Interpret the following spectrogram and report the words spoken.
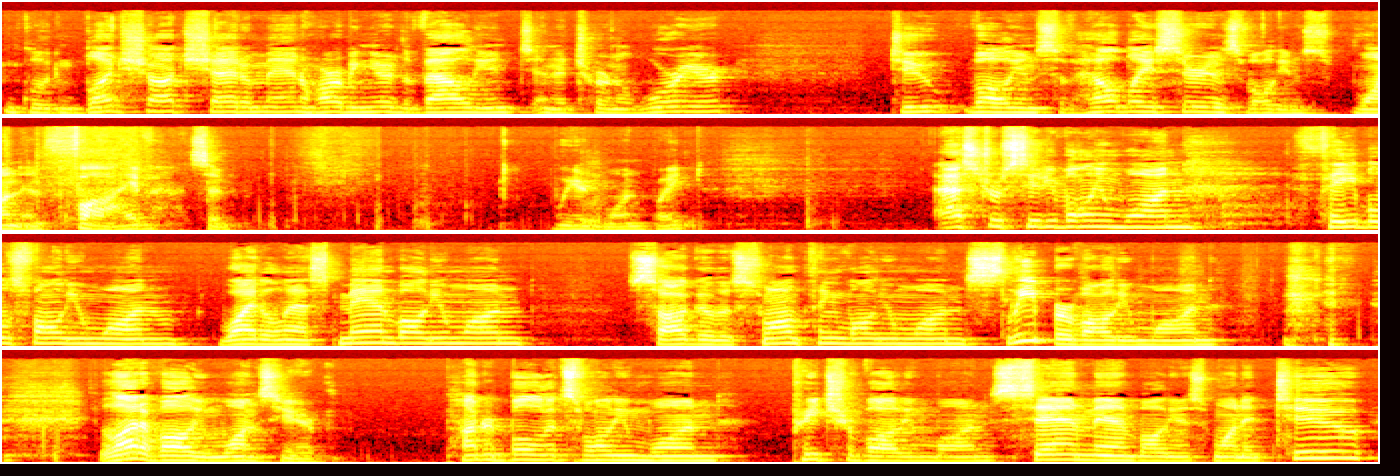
including Bloodshot, Shadow Man, Harbinger, The Valiant, and Eternal Warrior. Two volumes of Hellblazer, is volumes 1 and 5. It's a weird one, right? Astro City Volume 1, Fables Volume 1, Y the Last Man Volume 1, Saga of the Swamp Thing Volume 1, Sleeper Volume 1. a lot of Volume 1s here. 100 Bullets Volume 1, Preacher Volume 1, Sandman Volumes 1 and 2.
